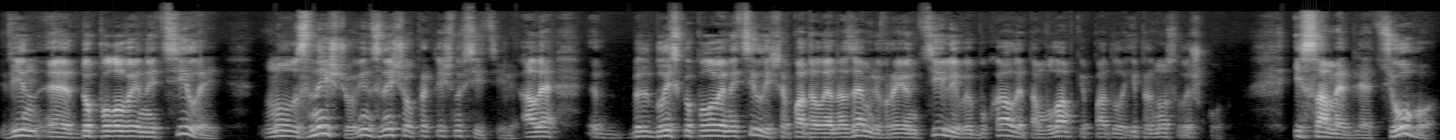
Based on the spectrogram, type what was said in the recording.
він е, до половини цілей ну, знищував, він знищував практично всі цілі. Але е, близько половини цілей ще падали на землю в район цілі, вибухали, там уламки падали і приносили шкоду. І саме для цього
